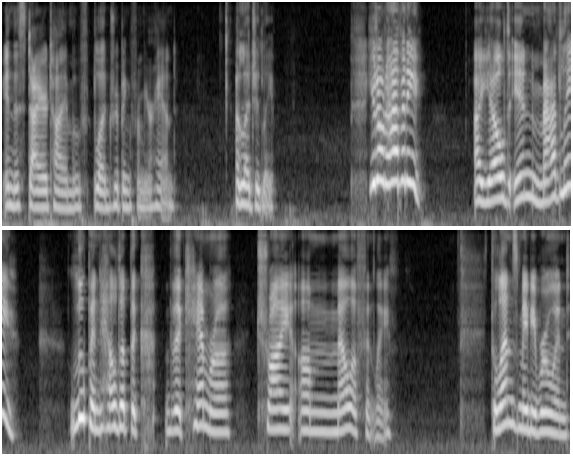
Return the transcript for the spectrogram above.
in this dire time of blood dripping from your hand. Allegedly. You don't have any! I yelled in madly. Lupin held up the c- the camera triumphantly. The lens may be ruined,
